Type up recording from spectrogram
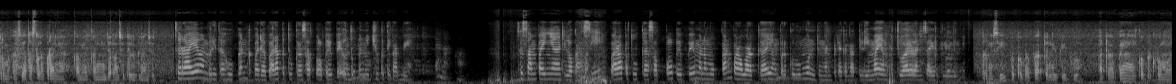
terima kasih atas laporannya. Kami akan tidak lanjut lebih lanjut. Seraya memberitahukan kepada para petugas Satpol PP untuk menuju ke TKP. Sesampainya di lokasi, para petugas Satpol PP menemukan para warga yang berkerumun dengan pedagang kaki lima yang berjualan sayur keliling. Permisi, bapak-bapak dan ibu-ibu, ada apa ini kok berkerumun?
